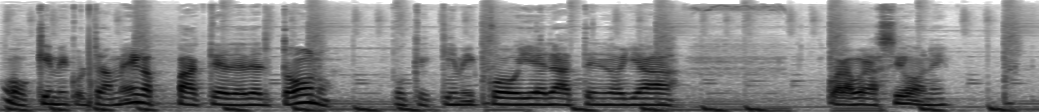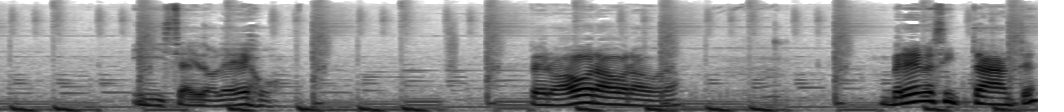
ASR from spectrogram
O Químico Ultra Mega para que le dé el tono. Porque Químico y él ha tenido ya colaboraciones y se ha ido lejos. Pero ahora, ahora, ahora, breves instantes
